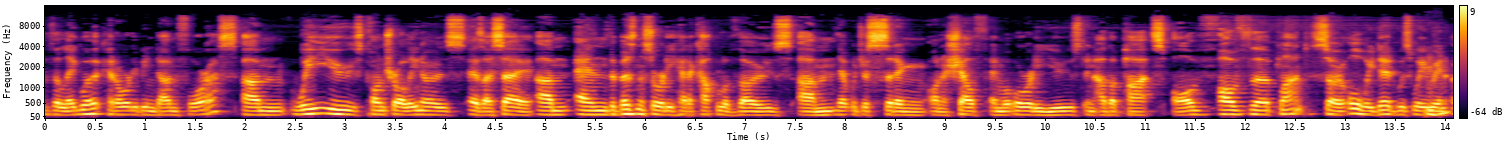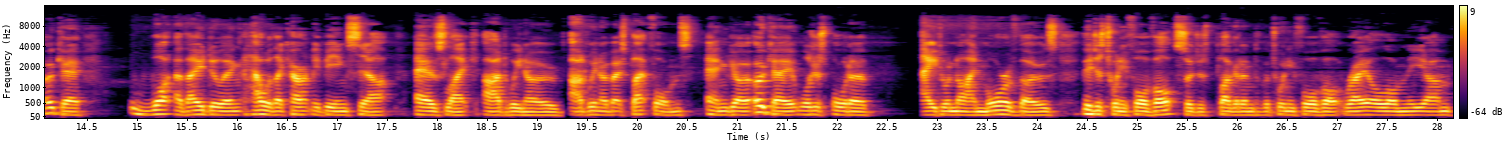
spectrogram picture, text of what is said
the legwork had already been done for us. Um, we used Controllinos, as I say, um, and the business already had a couple of those um, that were just sitting on a shelf and were already used in other parts of of the plant. So all we did was we went, okay, what are they doing? How are they currently being set up as like Arduino Arduino based platforms? And go, okay, we'll just order eight or nine more of those. They're just 24 volts, so just plug it into the 24 volt rail on the um,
